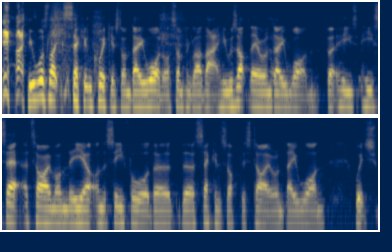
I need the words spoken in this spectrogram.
he was like second quickest on day one or something like that. He was up there on day one, but he's he set a time on the uh, on the C4, the the second softest tire on day one, which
